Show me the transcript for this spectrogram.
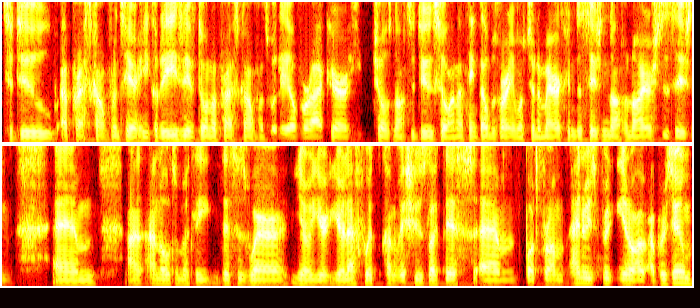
to do a press conference here. He could easily have done a press conference with Leo Varadkar. He chose not to do so, and I think that was very much an American decision, not an Irish decision. Um, and, and ultimately, this is where you know you're, you're left with kind of issues like this. Um, but from Henry's, you know, I presume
